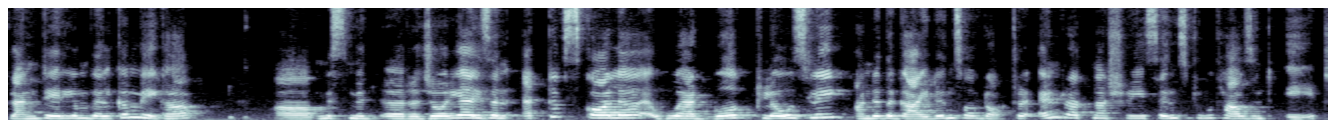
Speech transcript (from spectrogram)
Planetarium, welcome, Megha. Uh, Ms. Uh, Rajoria is an active scholar who had worked closely under the guidance of Dr. N. Rathnasree since 2008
